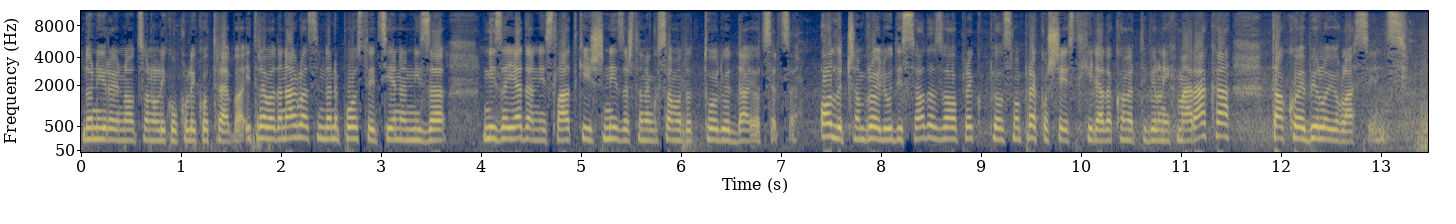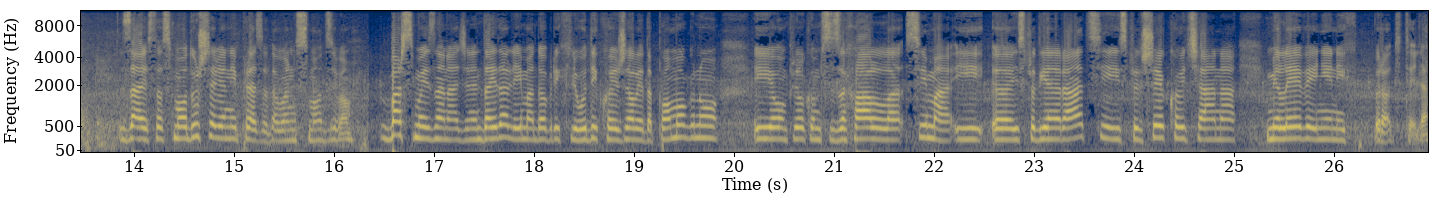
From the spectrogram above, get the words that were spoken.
doniraju novca onoliko koliko treba. I treba da naglasim da ne postoji cijena ni za, ni za jedan ni slatkiš, ni za što, nego samo da to ljudi daju od srca. Odličan broj ljudi se odazvao, prekupili smo preko 6000 konvertibilnih maraka, tako je bilo i u Vlasinci. Zaista smo oduševljeni i prezadovoljni smo odzivom. Baš smo iznenađeni da i dalje ima dobrih ljudi koji žele da pomognu i ovom prilikom se zahvalila svima i e, ispred generacije, ispred Šekovićana, Mileve i njenih roditelja.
